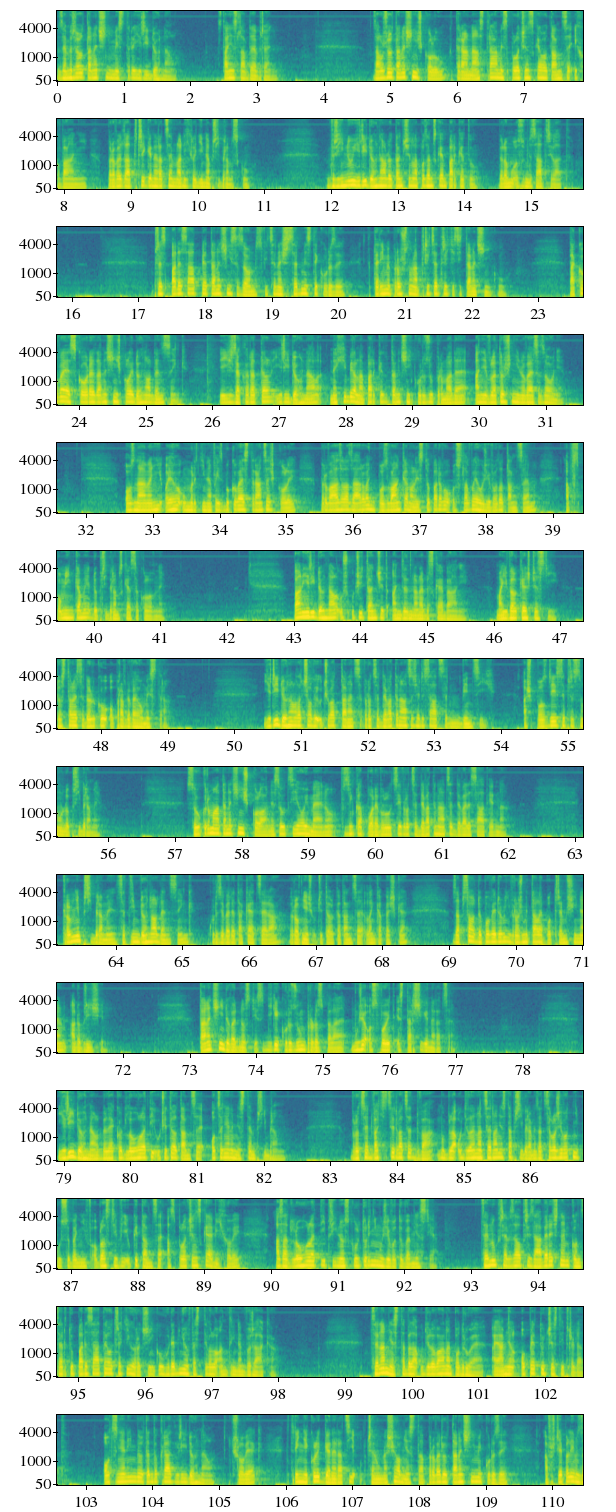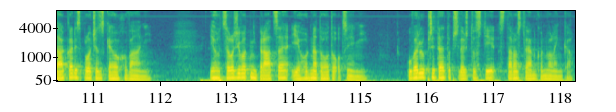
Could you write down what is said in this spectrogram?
zemřel taneční mistr Jiří Dohnal. Stanislav Debřeň. Založil taneční školu, která nástrahami společenského tance i chování provedla tři generace mladých lidí na Příbramsku. V říjnu Jiří Dohnal dotančil na pozemském parketu. Bylo mu 83 let. Přes 55 tanečních sezon s více než 700 kurzy, kterými prošlo na 33 tisíc tanečníků. Takové je skóre taneční školy Dohnal Dancing – jejíž zakladatel Jiří Dohnal nechyběl na parketu tanečních kurzů pro mladé ani v letošní nové sezóně. Oznámení o jeho úmrtí na facebookové stránce školy provázela zároveň pozvánka na listopadovou oslavu jeho života tancem a vzpomínkami do příbramské Sokolovny. Pan Jiří Dohnal už učí tančit anděl na nebeské báni. Mají velké štěstí. Dostali se do rukou opravdového mistra. Jiří Dohnal začal vyučovat tanec v roce 1967 v Vincích. Až později se přesunul do Příbramy. Soukromá taneční škola nesoucí jeho jméno vznikla po revoluci v roce 1991. Kromě příbramy se tým Dohnal Dancing, kurzy vede také dcera, rovněž učitelka tance Lenka Peške, zapsal do povědomí v Rožmitale pod Třemšínem a Dobříši. Taneční dovednosti si díky kurzům pro dospělé může osvojit i starší generace. Jiří Dohnal byl jako dlouholetý učitel tance oceněn městem Příbram. V roce 2022 mu byla udělena cena města Příbramy za celoživotní působení v oblasti výuky tance a společenské výchovy a za dlouholetý přínos kulturnímu životu ve městě. Cenu převzal při závěrečném koncertu 53. ročníku hudebního festivalu Antonína Dvořáka. Cena města byla udělována po druhé a já měl opět tu čest předat. Oceněným byl tentokrát Jiří Dohnal, člověk, který několik generací občanů našeho města provedl tanečními kurzy a vštěpil jim základy společenského chování. Jeho celoživotní práce je hodna tohoto ocenění. Uvedl při této příležitosti starost Jan Konvalinka.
